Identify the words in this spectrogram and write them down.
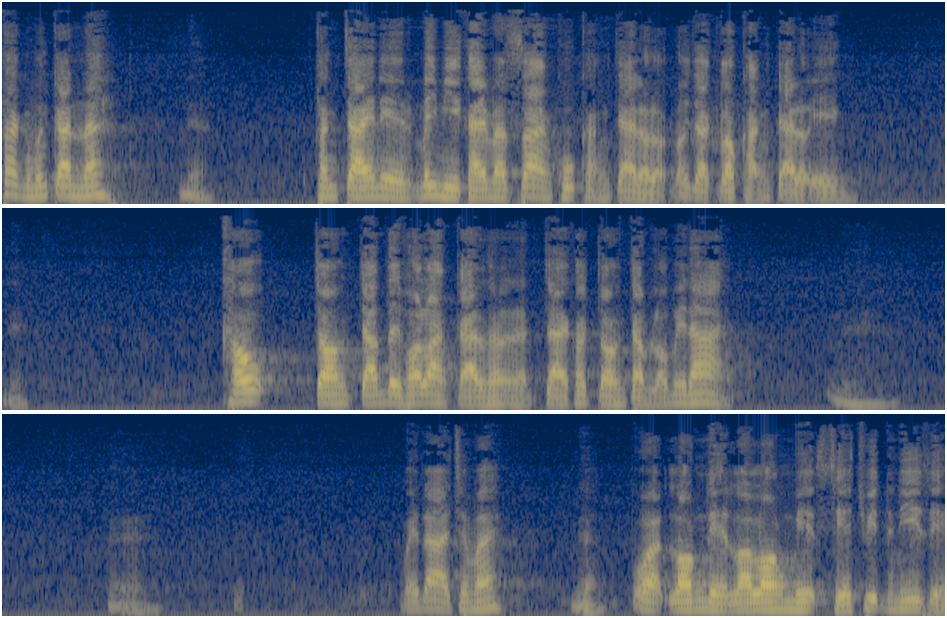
ถ้าเหมือนกันนะเนี่ยทางใจเนี่ยไม่มีใครมาสร้างคุกขังใจเราหรอกนอกจากเราขังใจเราเอง เขาจองจำได้เพราะร่างกายเท่านั้นใจเขาจองจำเราไม่ได้ ไม่ได้ใช่ไหมเพราะว่าลองเดชเราลองมีเสียชีวิตในนี้สิ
